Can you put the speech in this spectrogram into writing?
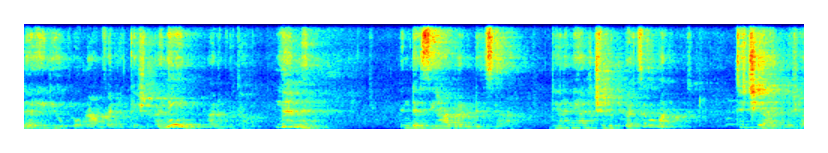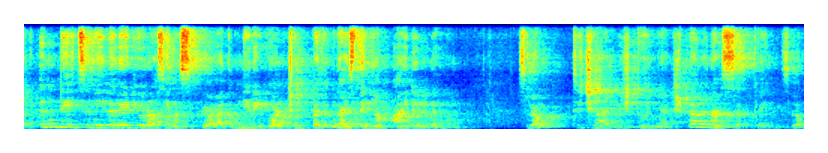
ለሬዲዮ ፕሮግራም ፈልጌሽ ነው። እኔ አልኩታ ለምን እንደዚህ አብረን እንድንሰራ ደረን ያልችልበትም ማለት ትችያለሽ አለ። እንዴት? እኔ ለሬዲዮ ራሴን አስቤው አላውቅም። እኔ ሬዲዮ አልችልበትም፣ ጋዜጠኛም አይደለሁም ስለው ትችያለሽ፣ ትሆኛለሽ። በምን አሰብከኝ ስለው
